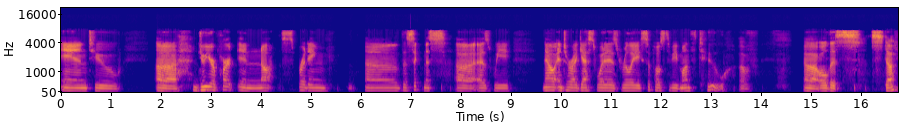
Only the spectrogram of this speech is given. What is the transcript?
and to uh, do your part in not spreading uh, the sickness uh, as we now enter, I guess, what is really supposed to be month two of uh, all this stuff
